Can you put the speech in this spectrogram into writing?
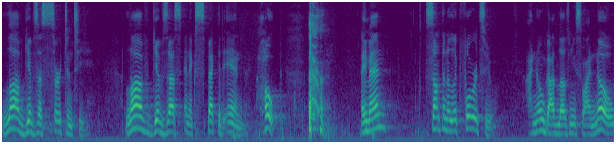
Love gives us certainty. Love gives us an expected end, hope. Amen? Something to look forward to. I know God loves me, so I know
